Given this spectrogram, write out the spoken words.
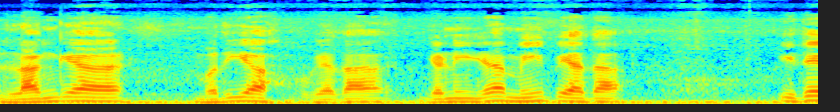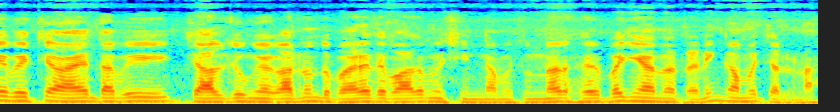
ਲੰਘ ਗਿਆ ਵਧੀਆ ਹੋ ਗਿਆ ਤਾਂ ਜਾਨੀ ਜਿਹੜਾ ਮੀਂਹ ਪਿਆ ਤਾਂ, ਇਹਦੇ ਵਿੱਚ ਆਏ ਤਾਂ ਵੀ ਚੱਲ ਜੂਗੇ ਕੱਲ ਨੂੰ ਦੁਪਹਿਰੇ ਦੇ ਬਾਅਦ ਮਸ਼ੀਨਾਂ ਮਸ਼ੂਨਾਂ ਫਿਰ ਭਈਆਂ ਦਾ ਤਾਂ ਨਹੀਂ ਕੰਮ ਚੱਲਣਾ।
